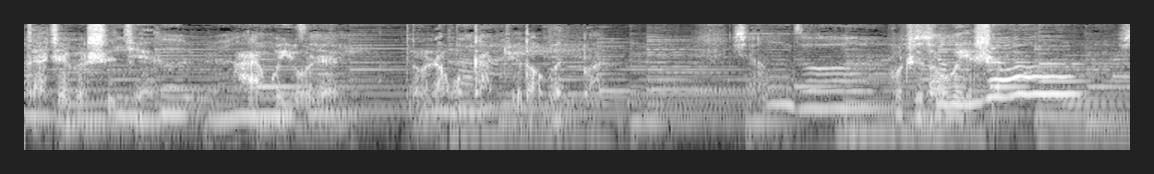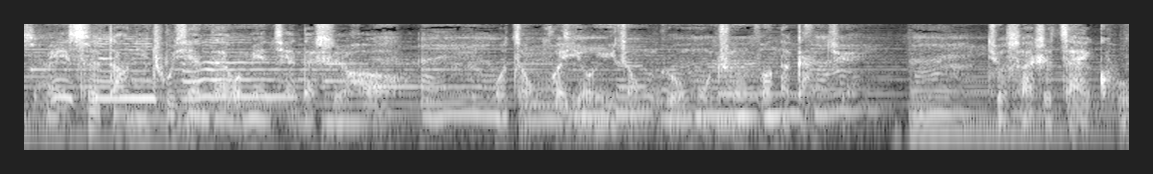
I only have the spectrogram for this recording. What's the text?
在这个世间还会有人能让我感觉到温暖。不知道为什么，每次当你出现在我面前的时候，我总会有一种如沐春风的感觉。就算是再苦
